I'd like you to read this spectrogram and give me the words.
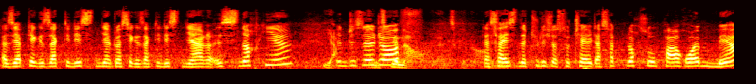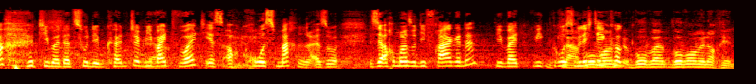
Also ihr habt ja gesagt, die nächsten Jahre, du hast ja gesagt, die nächsten Jahre ist noch hier ja, in Düsseldorf. Genau. Das heißt natürlich, das Hotel, das hat noch so ein paar Räume mehr, die man dazu nehmen könnte. Wie ja. weit wollt ihr es auch groß machen? Also ist ja auch immer so die Frage, ne? Wie weit, wie groß Klar, will ich den wollen, wo, wo, wollen wir noch hin?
